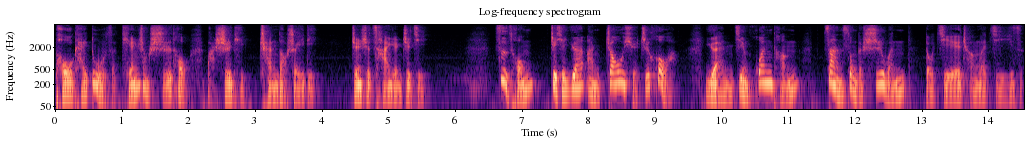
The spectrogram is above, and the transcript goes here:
剖开肚子，填上石头，把尸体沉到水底，真是残忍之极。自从这些冤案昭雪之后啊，远近欢腾赞颂的诗文都结成了集子。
